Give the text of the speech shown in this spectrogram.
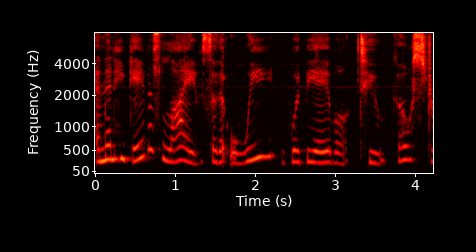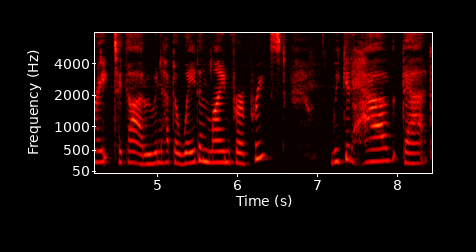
And then he gave his life so that we would be able to go straight to God. We wouldn't have to wait in line for a priest. We could have that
